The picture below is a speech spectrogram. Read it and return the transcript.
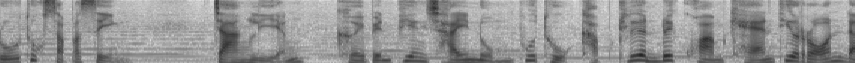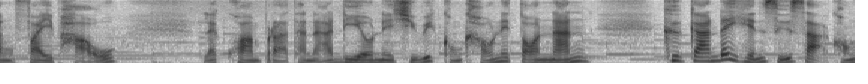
รู้ทุกสรรพสิ่ง จางเหลียงเคยเป็นเพียงชายหนุ่มผู้ถูกขับเคลื่อนด้วยความแค้นที่ร้อนดังไฟเผา และความปรารถนาเดียวในชีวิตของเขาในตอนนั้น คือการได้เห็นศีรษะของ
